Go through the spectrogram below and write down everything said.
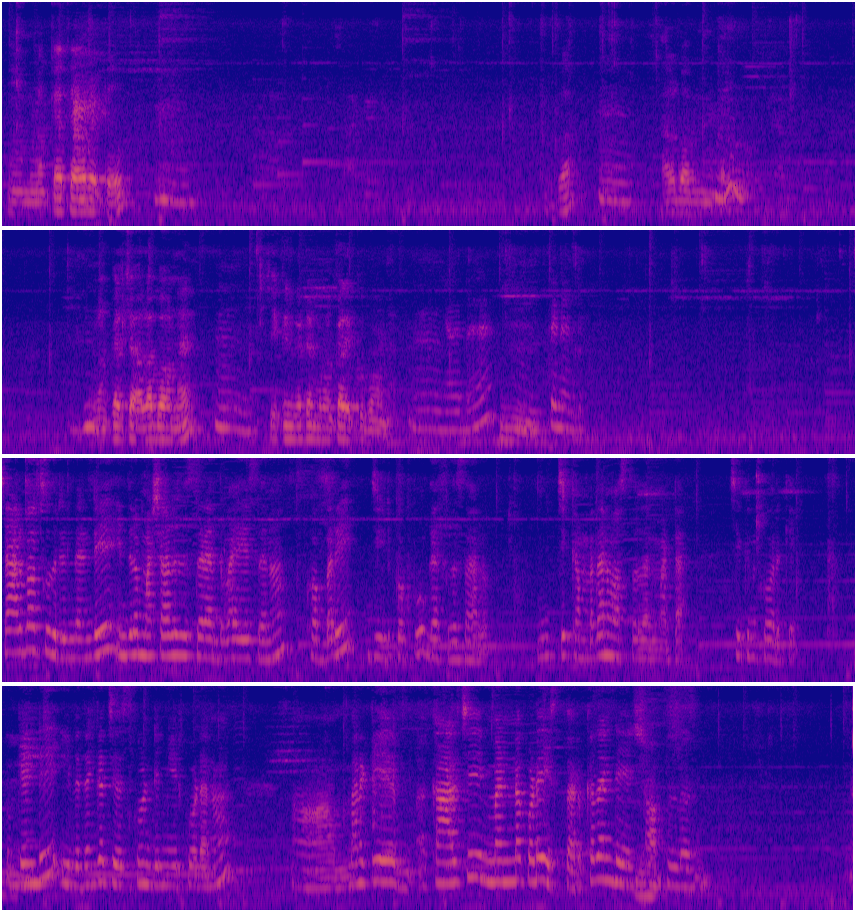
మునక్కాయ ఫేవరెట్ చాలా బాగుంది మునక్కాయలు. మునక్కాయలు చాలా బాగున్నాయి. చికెన్ కంటే మునక్కాయలు ఎక్కువ బాగున్నాయి. తినండి. చాలా బాగా కుదిరిందండి. ఇందులో మసాలా చూసారు? ఎంత బాగా వేసాను కొబ్బరి జీడిపప్పు గసగసాలు. మంచి కమ్మదనం వస్తుంది అనమాట చికెన్ కూరకి. ఓకే అండి? ఈ విధంగా చేసుకోండి మీరు కూడాను. మనకి కాల్చి ఇమ్మన్నా కూడా ఇస్తారు కదండి షాపుల్లో.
